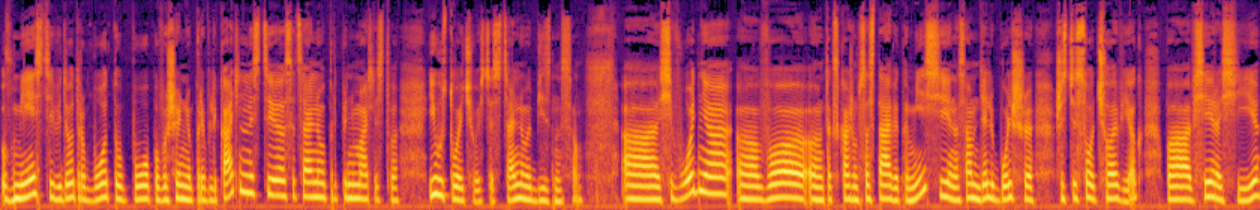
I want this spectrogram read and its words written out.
вместе ведет работу по повышению привлекательности социального предпринимательства и устойчивости социального бизнеса. А, сегодня а, в так скажем, в составе комиссии на самом деле больше 600 человек по всей России.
